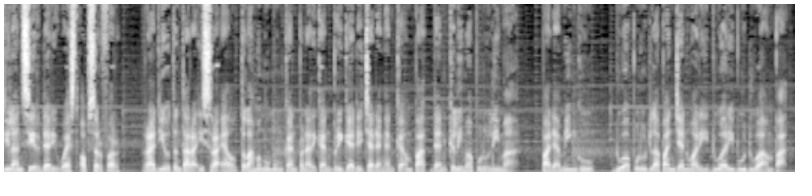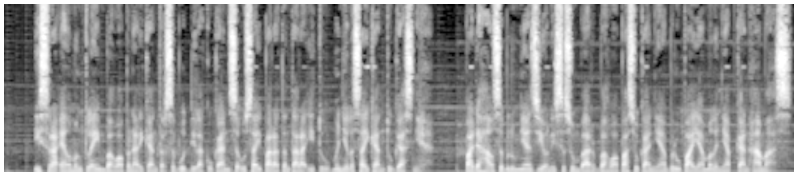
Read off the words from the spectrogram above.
Dilansir dari West Observer, radio tentara Israel telah mengumumkan penarikan Brigade Cadangan ke-4 dan ke-55 pada Minggu, 28 Januari 2024. Israel mengklaim bahwa penarikan tersebut dilakukan seusai para tentara itu menyelesaikan tugasnya. Padahal sebelumnya Zionis sesumbar bahwa pasukannya berupaya melenyapkan Hamas.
